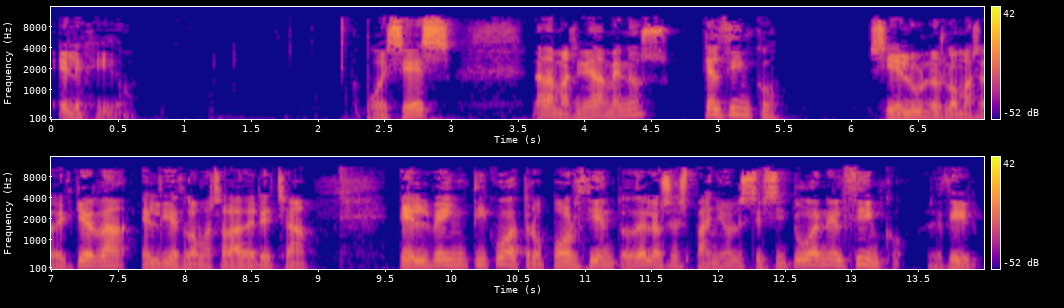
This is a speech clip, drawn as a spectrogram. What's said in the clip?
elegido? Pues es nada más ni nada menos que el 5. Si el 1 es lo más a la izquierda, el 10 lo más a la derecha, el 24% de los españoles se sitúa en el 5. Es decir,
